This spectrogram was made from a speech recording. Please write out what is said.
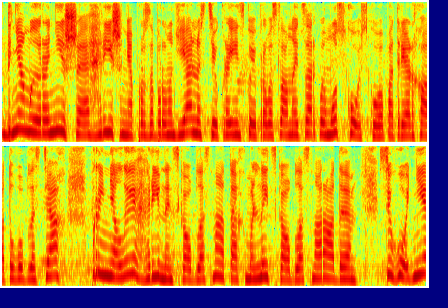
Днями раніше рішення про заборону діяльності Української православної церкви Московського патріархату в областях прийняли Рівненська обласна та Хмельницька обласна ради. Сьогодні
